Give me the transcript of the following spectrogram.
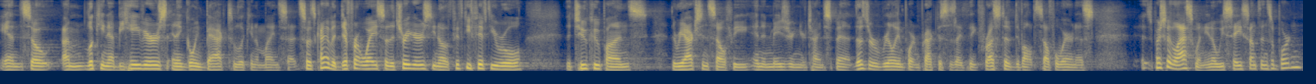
And so I'm looking at behaviors and then going back to looking at mindset. So it's kind of a different way. So the triggers, you know, 50 50 rule, the two coupons, the reaction selfie, and in measuring your time spent. Those are really important practices, I think, for us to develop self awareness, especially the last one. You know, we say something's important,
